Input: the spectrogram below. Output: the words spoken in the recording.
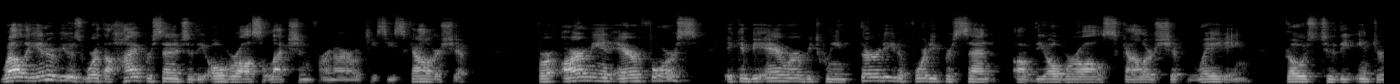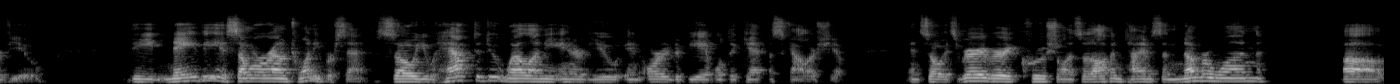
Well, the interview is worth a high percentage of the overall selection for an ROTC scholarship. For Army and Air Force, it can be anywhere between 30 to 40% of the overall scholarship weighting goes to the interview. The Navy is somewhere around 20%. So you have to do well on the interview in order to be able to get a scholarship. And so it's very, very crucial. And so oftentimes the number one uh,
